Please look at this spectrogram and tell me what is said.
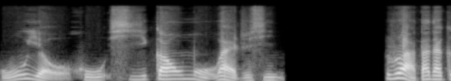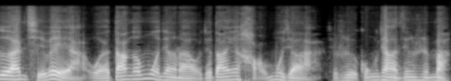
无有乎惜高木外之心。就说啊，大家各安其位啊。我要当个木匠呢，我就当一个好木匠啊，就是有工匠精神吧。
